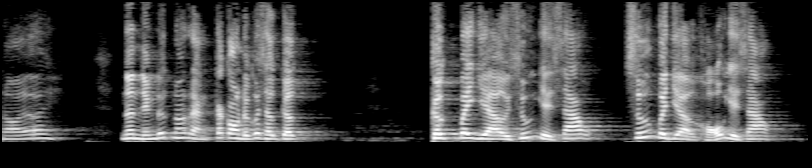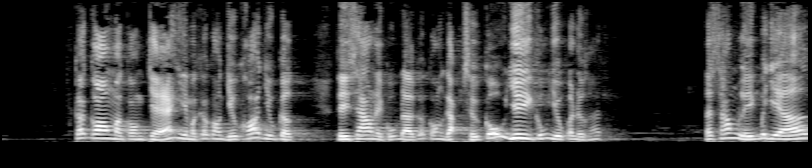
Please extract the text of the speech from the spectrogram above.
Trời ơi nên những đức nói rằng, các con đừng có sợ cực. Cực bây giờ sướng về sau, sướng bây giờ khổ về sau. Các con mà còn trẻ gì mà các con chịu khó chịu cực, thì sau này cuộc đời các con gặp sự cố gì cũng vượt qua được hết. Là xong liền bây giờ.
